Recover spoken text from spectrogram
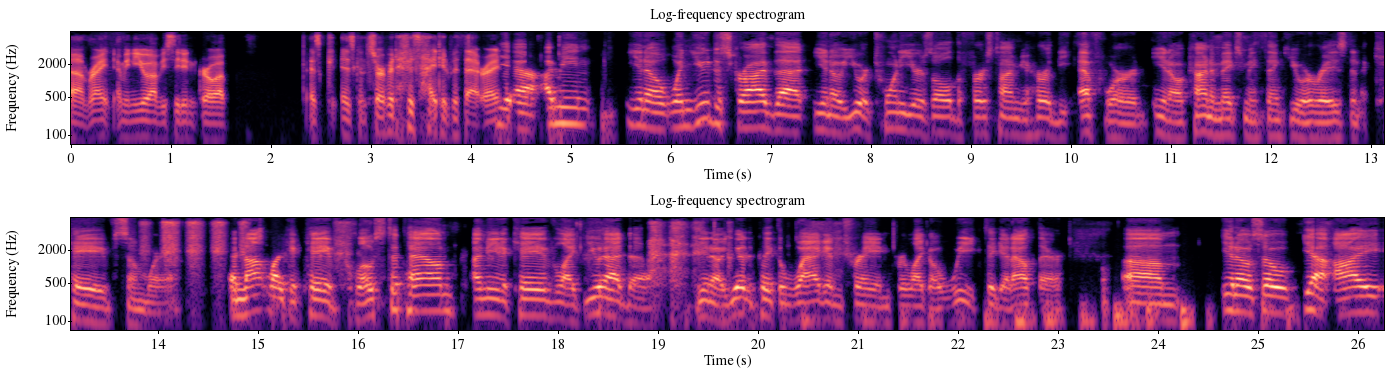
um, right? I mean, you obviously didn't grow up as as conservative as I did with that, right? Yeah, I mean, you know, when you describe that, you know, you were 20 years old the first time you heard the F word, you know, it kind of makes me think you were raised in a cave somewhere. and not like a cave close to town. I mean, a cave like you had to, you know, you had to take the wagon train for like a week to get out there. Um, you know, so yeah, I,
